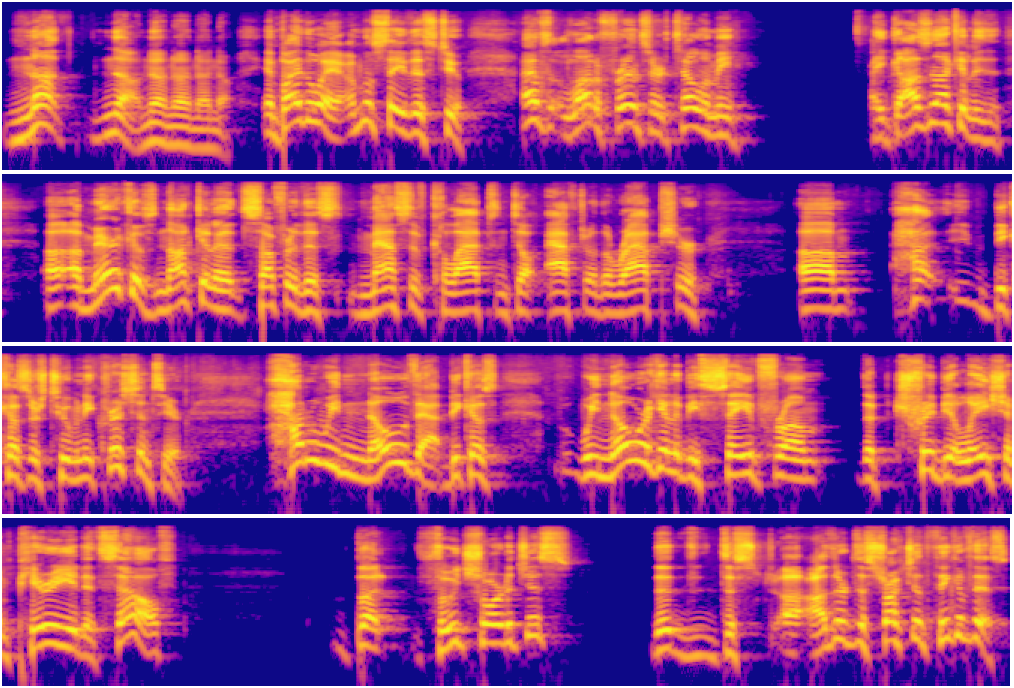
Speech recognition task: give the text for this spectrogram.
Not, no, no, no, no, no. And by the way, I'm going to say this too. I have a lot of friends that are telling me, hey, God's not going to, uh, America's not going to suffer this massive collapse until after the rapture um, how, because there's too many Christians here. How do we know that? Because we know we're going to be saved from the tribulation period itself but food shortages, the, the uh, other destruction, think of this.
